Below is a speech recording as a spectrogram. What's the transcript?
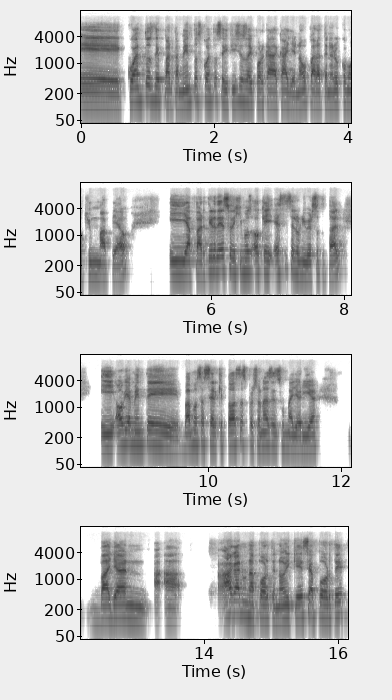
eh, cuántos departamentos, cuántos edificios hay por cada calle, ¿no? Para tener como que un mapeado. Y a partir de eso dijimos, ok, este es el universo total y obviamente vamos a hacer que todas estas personas en su mayoría vayan a, hagan un aporte, ¿no? Y que ese aporte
